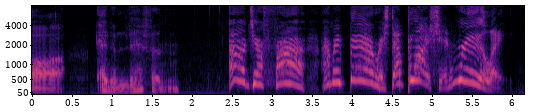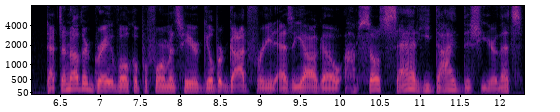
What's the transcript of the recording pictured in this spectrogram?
are an 11. Oh, Jafar, I'm embarrassed. I'm blushing, really. That's another great vocal performance here. Gilbert Gottfried as Iago. I'm so sad he died this year. That's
